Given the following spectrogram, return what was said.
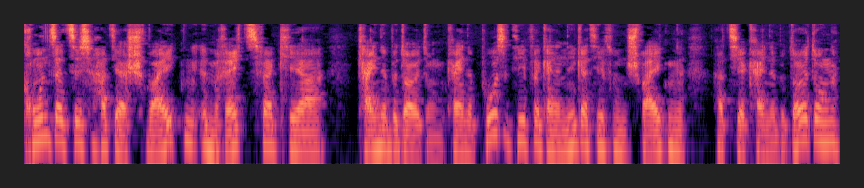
Grundsätzlich hat ja Schweigen im Rechtsverkehr keine Bedeutung. Keine positive, keine negativen Schweigen hat hier keine Bedeutung,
